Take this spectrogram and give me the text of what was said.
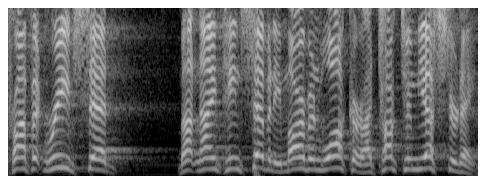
Prophet Reeves said about 1970, Marvin Walker, I talked to him yesterday.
